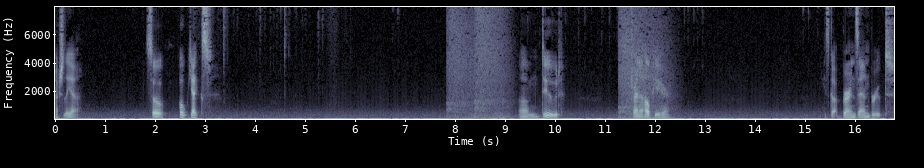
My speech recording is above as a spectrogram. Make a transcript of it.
Actually, yeah. So, oh, yikes. Um, dude. I'm trying to help you here. He's got burns and brute.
